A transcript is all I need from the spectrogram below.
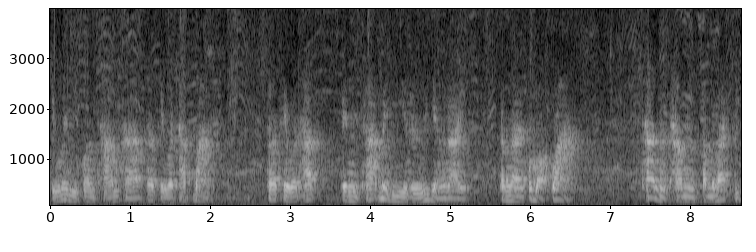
จึงไม่มีคนถามหาพระเทวทัตบ้างพระเทวทัตเป็นพระไม่ดีหรืออย่างไรตำนานก็บอกว่า ท่านทำสมณกิจ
